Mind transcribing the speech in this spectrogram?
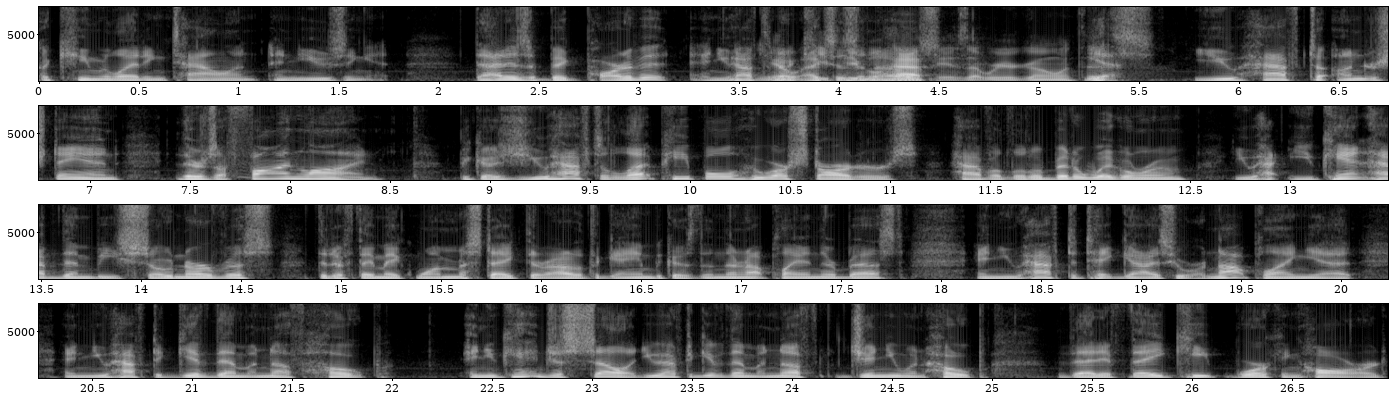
accumulating talent and using it. That is a big part of it, and you have to you know X's and O's. happy? Is that where you're going with this? Yes. You have to understand there's a fine line because you have to let people who are starters have a little bit of wiggle room. You ha- you can't have them be so nervous that if they make one mistake they're out of the game because then they're not playing their best. And you have to take guys who are not playing yet and you have to give them enough hope. And you can't just sell it. You have to give them enough genuine hope that if they keep working hard,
